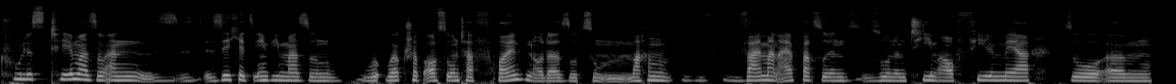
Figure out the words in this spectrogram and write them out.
cooles Thema, so an sich jetzt irgendwie mal so ein Workshop auch so unter Freunden oder so zu machen, weil man einfach so in so einem Team auch viel mehr so ähm,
